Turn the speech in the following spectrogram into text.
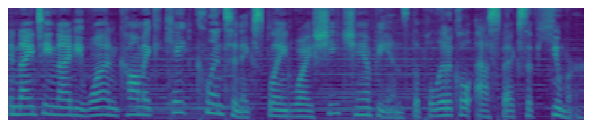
In 1991, comic Kate Clinton explained why she champions the political aspects of humor.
